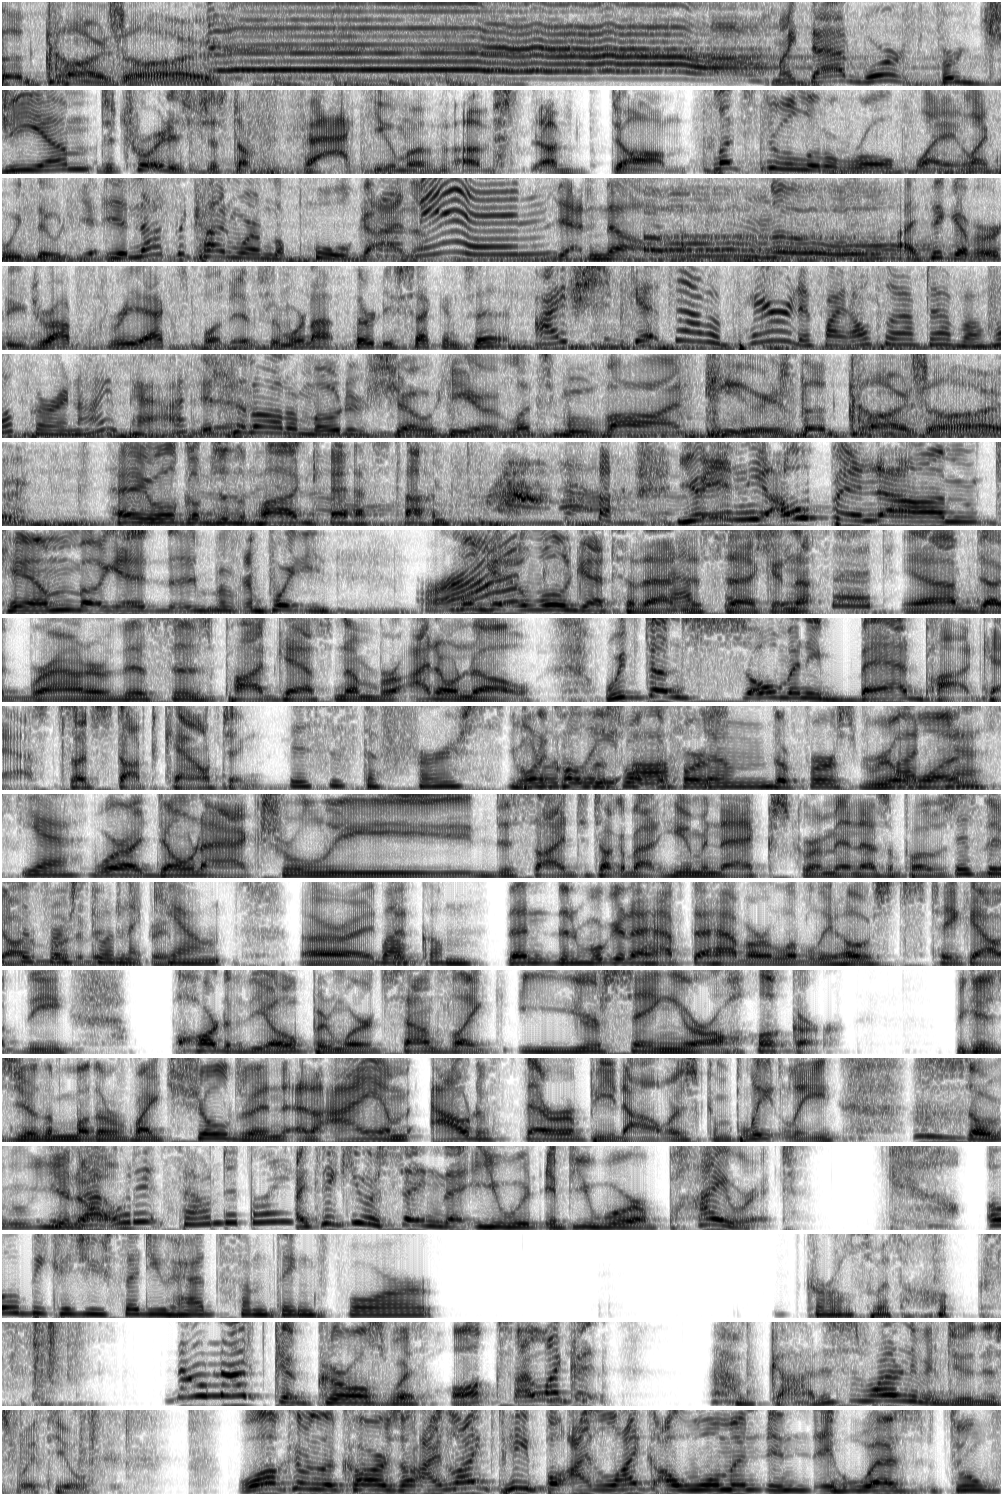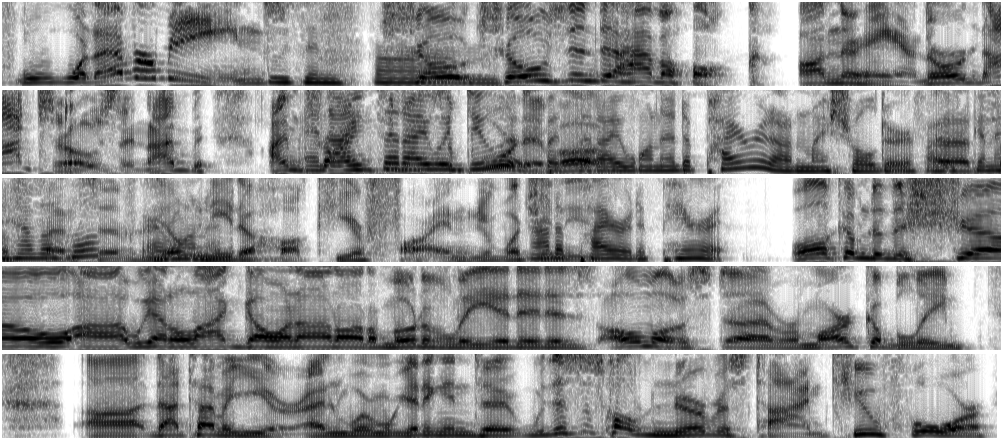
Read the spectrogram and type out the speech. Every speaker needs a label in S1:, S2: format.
S1: the car czar.
S2: My dad worked for GM.
S3: Detroit is just a vacuum of, of, of dumb.
S2: Let's do a little role play like we do. You're not the kind where I'm the pool guy.
S4: I'm
S2: though.
S4: in.
S2: Yeah, no.
S3: I think I've already dropped three expletives and we're not 30 seconds in.
S4: I should get to have a parrot if I also have to have a hook or an iPad.
S2: It's an automotive show here. Let's move on.
S1: Here's the car czar.
S5: Hey, welcome to the podcast. I'm You're in the open, um, Kim. We'll get, we'll get to that
S4: That's
S5: in a
S4: what
S5: second.
S4: she said.
S5: Yeah, I'm Doug Brauner. This is podcast number, I don't know. We've done so many bad podcasts, I've stopped counting.
S4: This is the first.
S5: You want to call this one
S4: awesome
S5: the first, the first real
S4: podcast,
S5: one?
S4: Yeah.
S5: Where I don't actually decide to talk about human excrement as opposed
S4: This
S5: to the
S4: is the first one that counts.
S5: All right. then-
S4: Welcome.
S5: Then, then, we're going to have to have our lovely hosts take out the part of the open where it sounds like you're saying you're a hooker because you're the mother of my children and I am out of therapy dollars completely. So, you
S4: is
S5: know,
S4: that what it sounded like?
S5: I think you were saying that you would, if you were a pirate.
S4: oh, because you said you had something for girls with hooks.
S5: No, not g- girls with hooks. I like it. Oh God, this is why I don't even do this with you. Welcome to the cars. I like people. I like a woman in, who has, through whatever means,
S4: Who's
S5: cho- chosen to have a hook on their hand, or not chosen. I'm I'm
S4: and
S5: trying
S4: I said
S5: to be
S4: I would do it, but
S5: of.
S4: that I wanted a pirate on my shoulder if I was going to have a hook. I
S5: You don't
S4: wanted-
S5: need a hook. You're fine. What
S4: not
S5: you
S4: a pirate, a parrot.
S5: Welcome to the show. Uh, we got a lot going on automotively. It, it is almost uh, remarkably uh, that time of year. And when we're getting into this is called nervous time, Q4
